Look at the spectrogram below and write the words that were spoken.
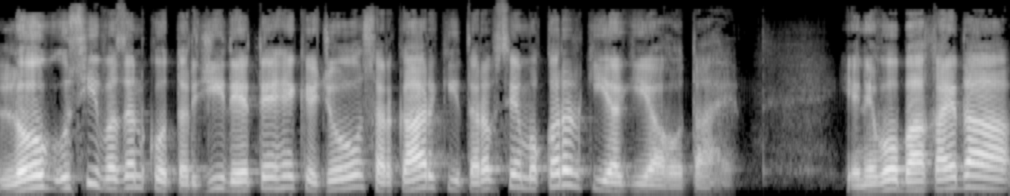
لوگ اسی وزن کو ترجیح دیتے ہیں کہ جو سرکار کی طرف سے مقرر کیا گیا ہوتا ہے۔ یعنی وہ باقاعدہ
